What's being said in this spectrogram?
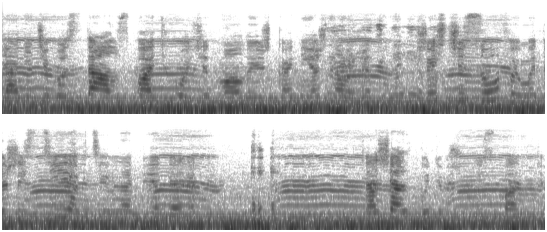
Яничек устал, спать хочет малыш, конечно, уже 6 часов, и мы до 6 активно бегали. Сейчас, сейчас будем на спадке.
